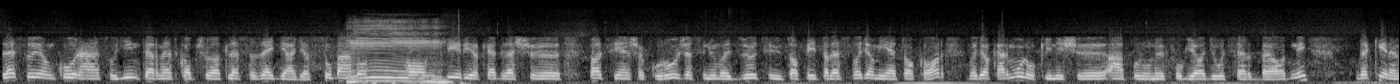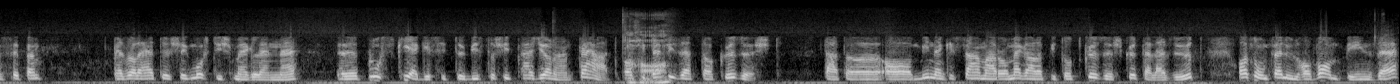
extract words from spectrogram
lesz olyan kórház, hogy internet kapcsolat lesz az egyágyas szobában, uh-huh. ha kéri a kedves paciens, akkor rózsaszínű vagy zöldszínű tapéta lesz, vagy amilyet akar, vagy akár monokin is ápolónő fogja a gyógyszert beadni, de kérem szépen, ez a lehetőség most is meg lenne, plusz kiegészítő biztosítás gyanán. Tehát, aki Aha. befizette a közöst, tehát a, a mindenki számára megállapított közös kötelezőt, azon felül, ha van pénze,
